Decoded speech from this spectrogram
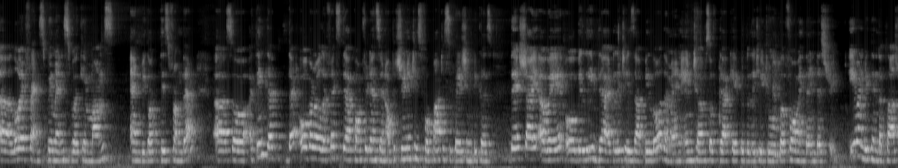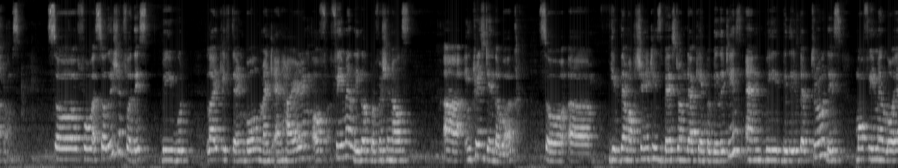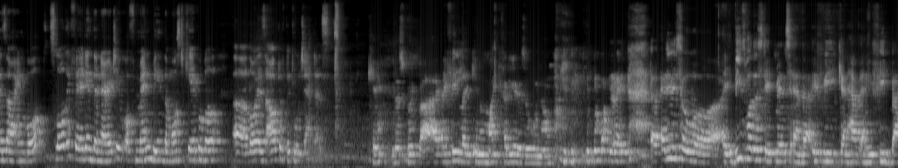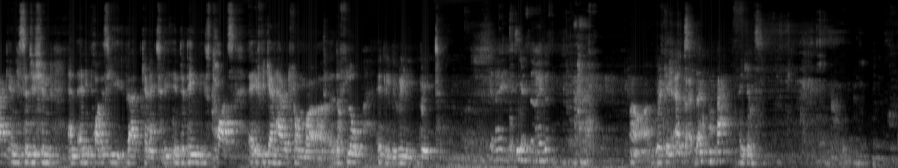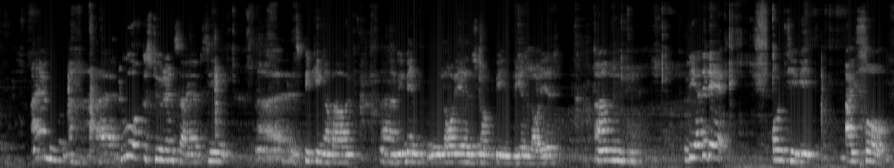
uh, lawyer friends, women's working moms, and we got this from them. Uh, so I think that that overall affects their confidence and opportunities for participation because they shy away or believe their abilities are below the men in terms of their capability to perform in the industry, even within the classrooms. So, for a solution for this, we would like if the involvement and hiring of female legal professionals uh, increased in the work. So, uh, give them opportunities based on their capabilities, and we believe that through this, more female lawyers are involved, slowly fading the narrative of men being the most capable uh, lawyers out of the two genders. Okay, that's good. I, I feel like you know my career is over now. right. Uh, anyway, so uh, I, these were the statements, and uh, if we can have any feedback, any suggestion, and any policy that can actually entertain these thoughts, uh, if we can have it from uh, the flow, it will be really great. Can I the item? Uh, okay. Thank you. I am uh, two of the students I have seen uh, speaking about uh, women lawyers not being real lawyers. Um, the other day on TV, I saw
